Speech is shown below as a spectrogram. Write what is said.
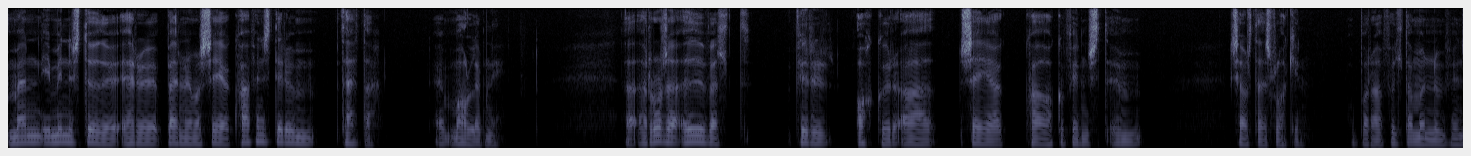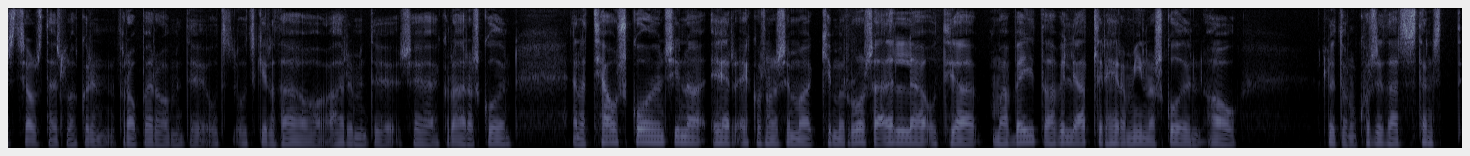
menn í minni stöðu eru bernir um að segja hvað finnst þér um þetta eh, málefni? Það er rosa auðvelt fyrir okkur að segja hvað okkur finnst um sjálfstæðisflokkin og bara fullt af mönnum finnst sjálfstæðisflokkurinn frábæra og myndi útskýra það og aðri myndi segja eitthvað aðra skoðun. En að tjá skoðun sína er eitthvað svona sem að kemur rosa eðlega út því að maður veit að vilja allir heyra mína skoðun á hlutunum, hvort það stendst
